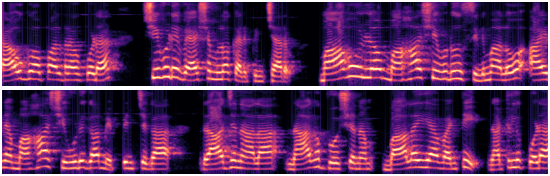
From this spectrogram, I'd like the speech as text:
రావు గోపాలరావు కూడా శివుడి వేషంలో కనిపించారు. మా ఊళ్ళో మహాశివుడు సినిమాలో ఆయన మహాశివుడిగా మెప్పించగా రాజనాల నాగభూషణం బాలయ్య వంటి నటులు కూడా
